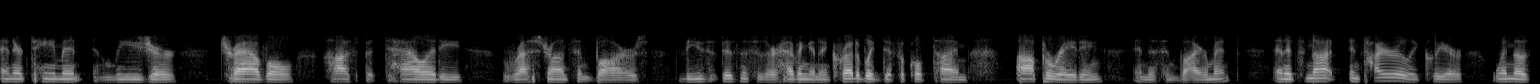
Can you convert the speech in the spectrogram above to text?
entertainment and leisure, travel, hospitality, restaurants and bars these businesses are having an incredibly difficult time operating in this environment. And it's not entirely clear when those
